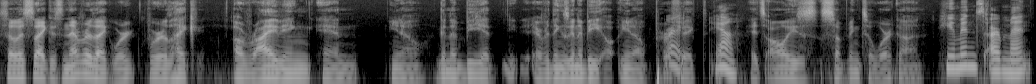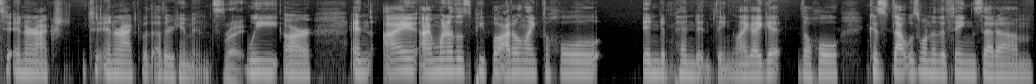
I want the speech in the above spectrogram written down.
So it's like it's never like we're we're like arriving and you know gonna be at everything's gonna be you know Right. perfect. yeah It's always something to work on. humans are meant to interact to interact with other humans Right. we are and i i'm one of those people i don't like the whole independent thing like i get the whole because that was one of the things that um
